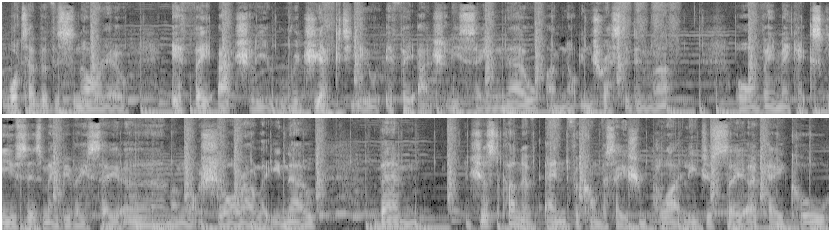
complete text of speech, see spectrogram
whatever the scenario, if they actually reject you, if they actually say, no, I'm not interested in that, or they make excuses, maybe they say, um, I'm not sure, I'll let you know, then just kind of end the conversation politely. Just say, okay, cool,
